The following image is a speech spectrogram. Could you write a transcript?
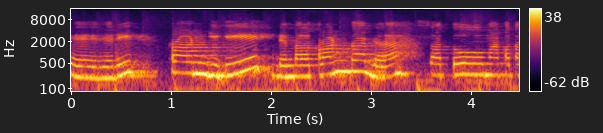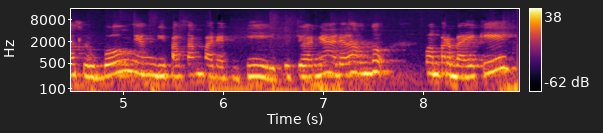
Oke, jadi crown gigi, dental crown itu adalah suatu mahkota selubung yang dipasang pada gigi. Tujuannya adalah untuk memperbaiki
